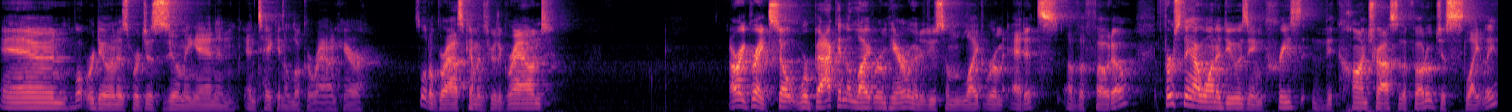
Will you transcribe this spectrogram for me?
And what we're doing is we're just zooming in and, and taking a look around here. There's a little grass coming through the ground. All right, great. So we're back in the Lightroom here. We're going to do some Lightroom edits of the photo. First thing I want to do is increase the contrast of the photo just slightly.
